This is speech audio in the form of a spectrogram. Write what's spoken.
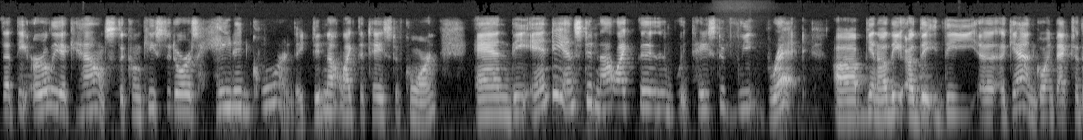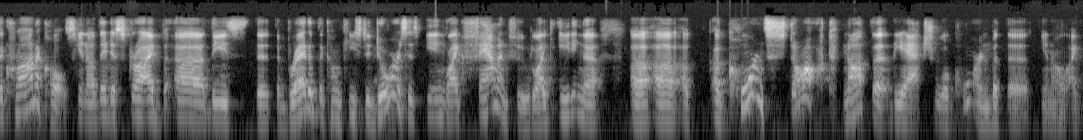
that the early accounts, the conquistadors hated corn. They did not like the taste of corn, and the Indians did not like the taste of wheat bread. Uh, you know, the uh, the the uh, again going back to the chronicles, you know, they describe uh, these the, the bread of the conquistadors as being like famine food, like eating a a, a, a corn stalk, not the the actual corn, but the you know like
